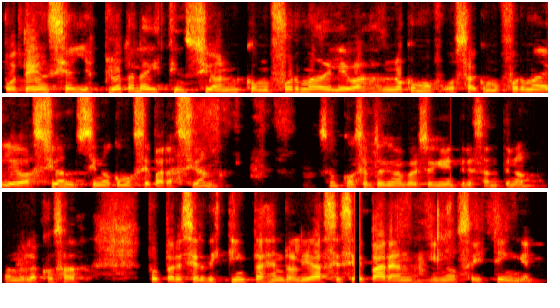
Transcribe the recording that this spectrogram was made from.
potencia y explota la distinción como forma de elevación, no como, o sea, como forma de elevación, sino como separación. Es un concepto que me pareció interesante, ¿no? Cuando las cosas, por parecer distintas, en realidad se separan y no se distinguen.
